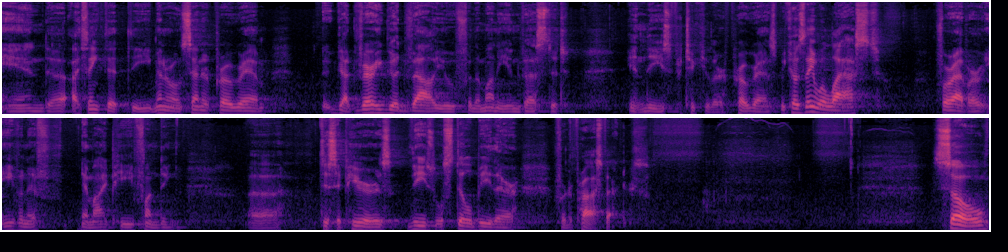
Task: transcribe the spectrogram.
and uh, I think that the Mineral Incentive Program got very good value for the money invested in these particular programs because they will last forever, even if MIP funding uh, disappears, these will still be there for the prospectors. So,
